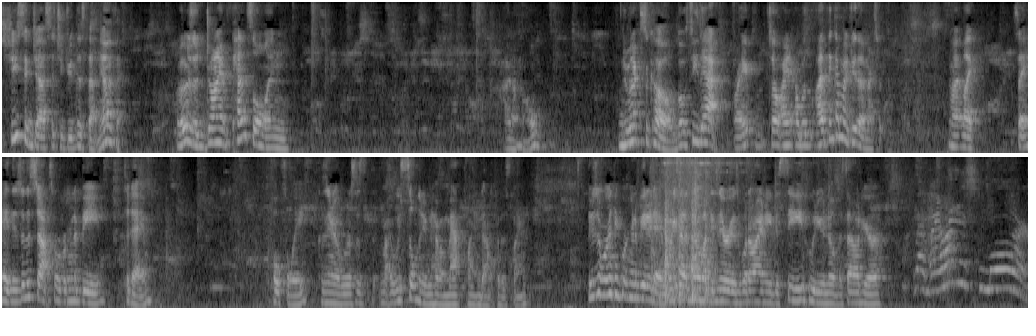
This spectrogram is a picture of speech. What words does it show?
she suggests that you do this, that, and the other thing. Or there's a giant pencil in, I don't know, New Mexico. Go see that, right? So I, I would, I think I might do that next week. I might like say, hey, these are the stops where we're going to be today. Hopefully, because you know this is, we still don't even have a map planned out for this thing. These are where I think we're going to be today. What do you guys know about these areas? What do I need to see? Who do you know that's out here? Mom, I want this more.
